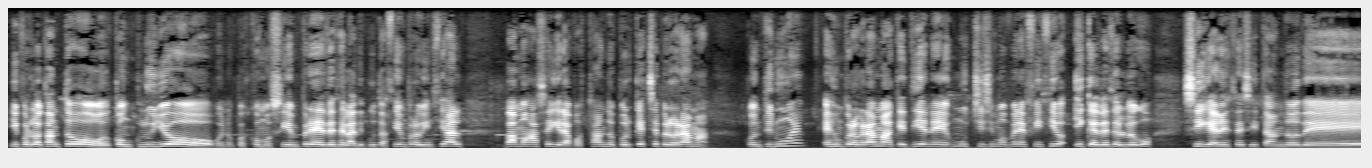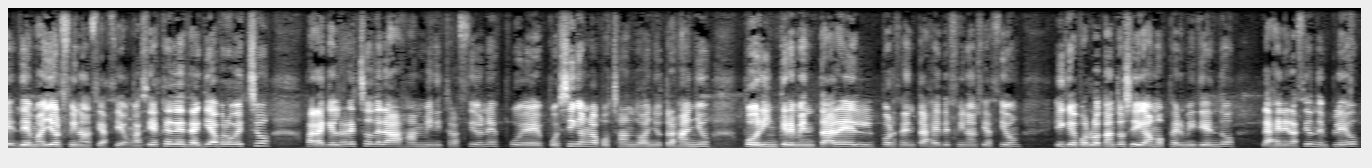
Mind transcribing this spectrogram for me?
Y por lo tanto concluyo, bueno, pues como siempre desde la Diputación Provincial vamos a seguir apostando porque este programa continúe. Es un programa que tiene muchísimos beneficios y que desde luego sigue necesitando de, mayor financiación. Así es que desde aquí aprovecho para que el resto de las administraciones pues, pues sigan apostando año tras año por incrementar el porcentaje de financiación y que por lo tanto sigamos permitiendo la generación de empleo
